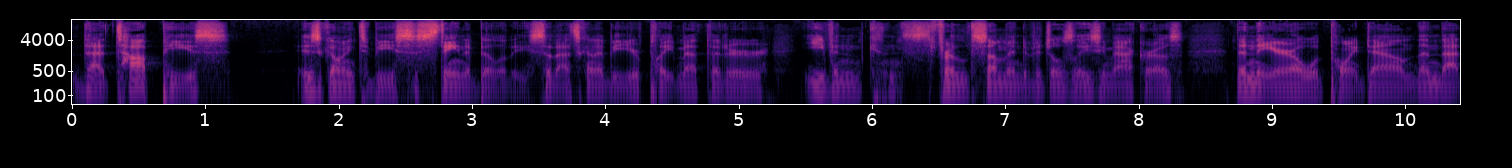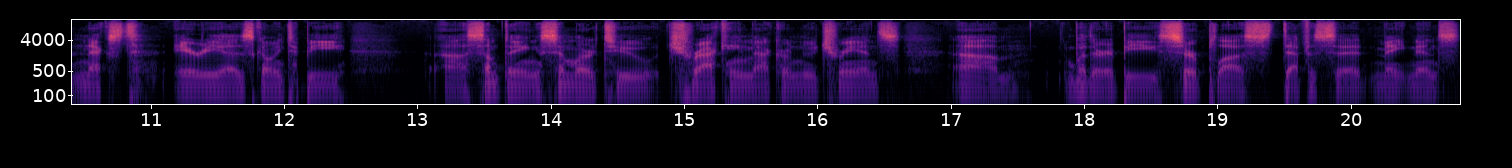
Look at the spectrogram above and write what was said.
That top piece is going to be sustainability. So that's going to be your plate method, or even for some individuals, lazy macros. Then the arrow would point down. Then that next area is going to be uh, something similar to tracking macronutrients, um, whether it be surplus, deficit, maintenance.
